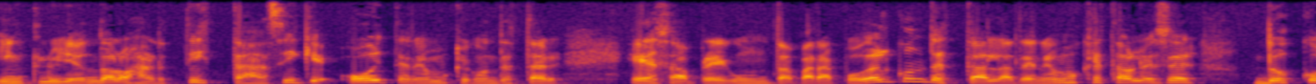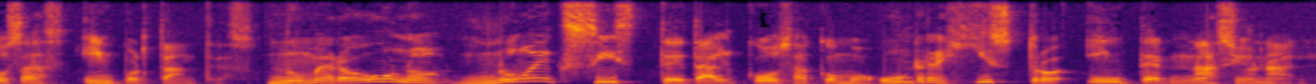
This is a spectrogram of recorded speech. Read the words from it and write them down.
incluyendo a los artistas. Así que hoy tenemos que contestar esa pregunta. Para poder contestarla tenemos que establecer dos cosas importantes. Número uno, no existe tal cosa como un registro internacional.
